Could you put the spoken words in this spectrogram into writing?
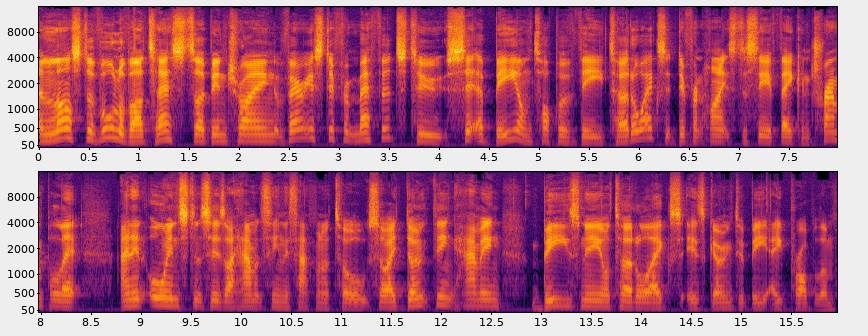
And last of all of our tests, I've been trying various different methods to sit a bee on top of the turtle eggs at different heights to see if they can trample it and in all instances, I haven't seen this happen at all. So I don't think having bees near your turtle eggs is going to be a problem.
